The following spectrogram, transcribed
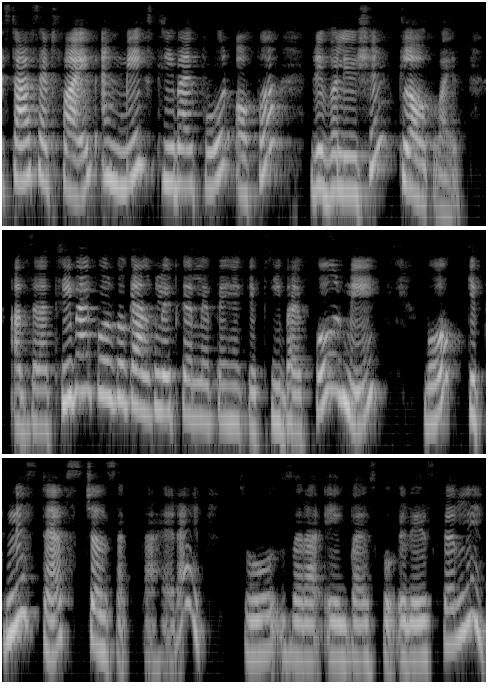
starts at 5 and makes 3 by 4 of a revolution clockwise. अब जरा 3 by 4 को कैलकुलेट कर लेते हैं कि 3 by 4 में वो कितने स्टेप्स चल सकता है सो so, जरा एक बार इसको इरेज कर लें।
